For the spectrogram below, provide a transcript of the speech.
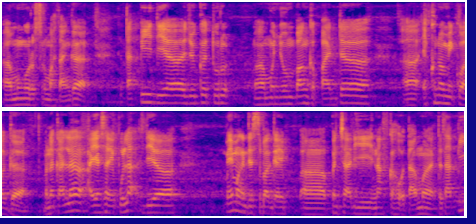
uh, mengurus rumah tangga. Tetapi dia juga turut uh, menyumbang kepada uh, ekonomi keluarga. Manakala ayah saya pula dia memang dia sebagai uh, pencari nafkah utama. Tetapi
